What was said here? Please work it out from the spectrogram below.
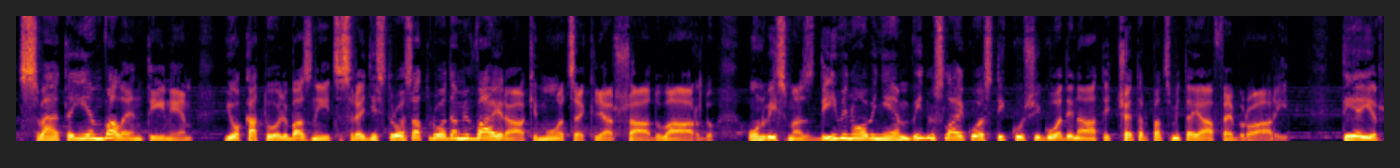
svētajiem Valentīniem, jo katoļu baznīcas reģistros atrodami vairāki mocekļi ar šādu vārdu, un vismaz divi no viņiem viduslaikos tikuši godināti 14. februārī. Tie ir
